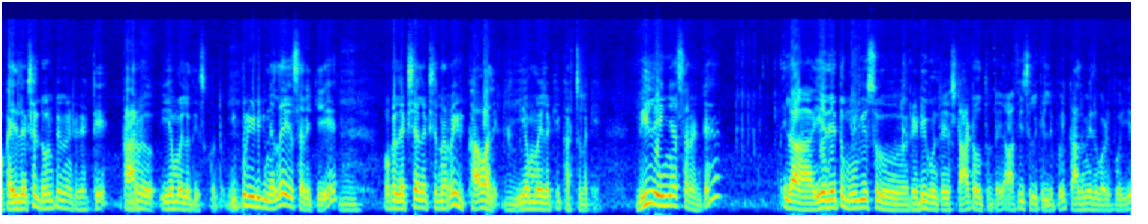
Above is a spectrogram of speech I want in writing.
ఒక ఐదు లక్షలు డౌన్ పేమెంట్ కట్టి కారు ఈఎంఐలో తీసుకుంటారు. ఇప్పుడు వీడికి నెల అయ్యేసరికి ఒక లక్ష లక్షన్నర వీడికి కావాలి ఈఎంఐలకి ఖర్చులకి. వీళ్ళు ఏం చేస్తారంటే ఇలా ఏదైతే మూవీస్ రెడీగా ఉంటాయో స్టార్ట్ అవుతుంటాయో ఆఫీసులకు వెళ్ళిపోయి కాళ్ళ మీద పడిపోయి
